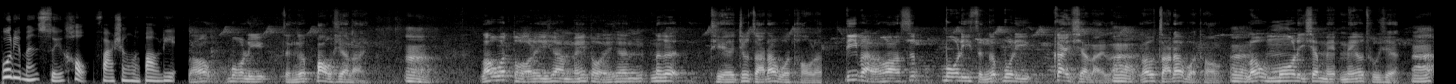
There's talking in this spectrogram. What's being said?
玻璃门随后发生了爆裂，然后玻璃整个爆下来，嗯，然后我躲了一下，没躲一下，那个铁就砸到我头了。第一把的话是玻璃整个玻璃盖下来了，嗯，然后砸到我头，嗯，然后我摸了一下没没有出血，啊，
